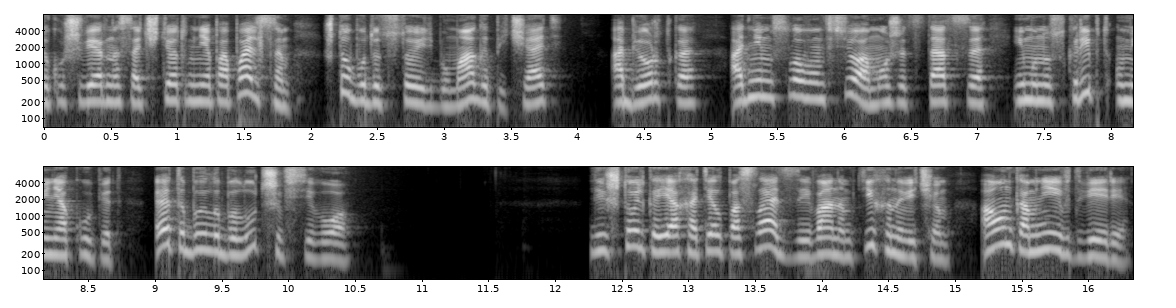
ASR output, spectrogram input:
так уж верно сочтет мне по пальцам, что будут стоить бумага, печать, обертка. Одним словом, все, а может статься и манускрипт у меня купит. Это было бы лучше всего. Лишь только я хотел послать за Иваном Тихоновичем, а он ко мне и в двери.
